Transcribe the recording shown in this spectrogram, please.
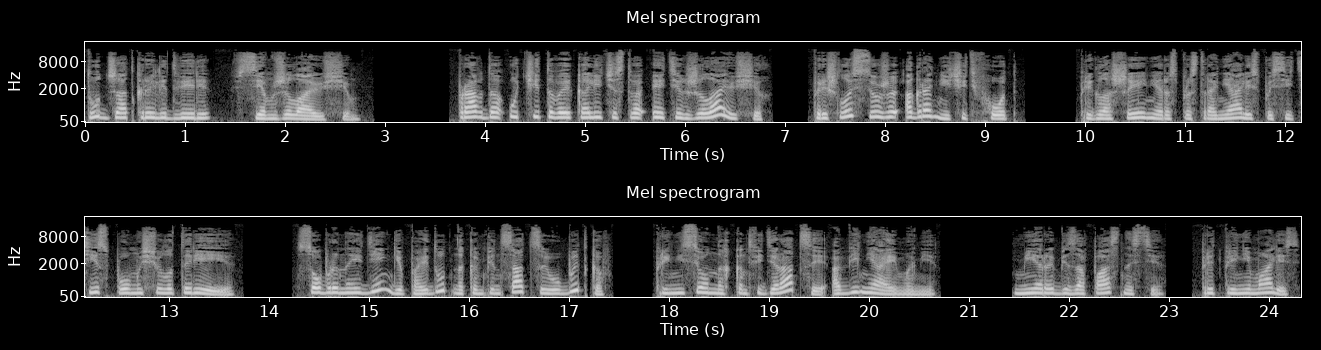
тут же открыли двери всем желающим. Правда, учитывая количество этих желающих, пришлось все же ограничить вход. Приглашения распространялись по сети с помощью лотереи. Собранные деньги пойдут на компенсацию убытков, принесенных конфедерации обвиняемыми. Меры безопасности предпринимались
